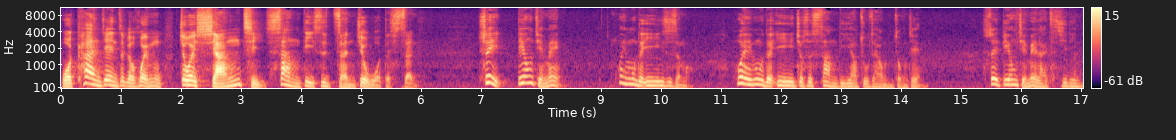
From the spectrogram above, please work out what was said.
我看见这个会幕，就会想起上帝是拯救我的神。所以弟兄姐妹，会幕的意义是什么？会幕的意义就是上帝要住在我们中间。所以弟兄姐妹来仔细听。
